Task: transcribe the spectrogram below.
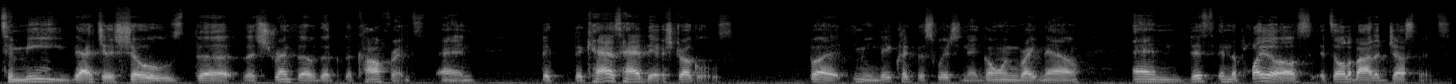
to me, that just shows the the strength of the, the conference. And the the Cavs had their struggles, but I mean they clicked the switch and they're going right now. And this in the playoffs, it's all about adjustments.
